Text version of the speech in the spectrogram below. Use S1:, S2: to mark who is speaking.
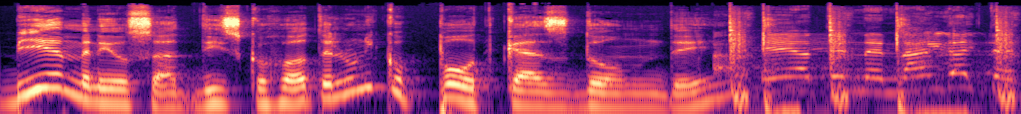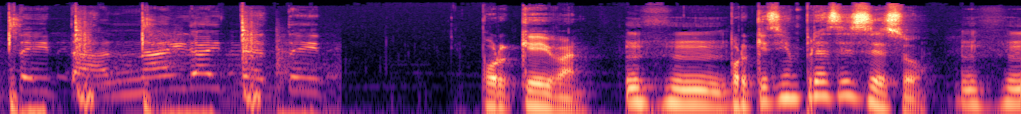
S1: Bienvenidos a Disco Hot, el único podcast donde...
S2: ¿Por qué, Iván? ¿Por qué siempre haces eso?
